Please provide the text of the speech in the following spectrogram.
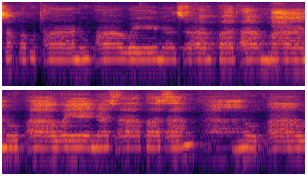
สัพพุทธานุภาเวนะสัมปะธรรมานุภาเวนะสัพพสังฆานุภาเว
